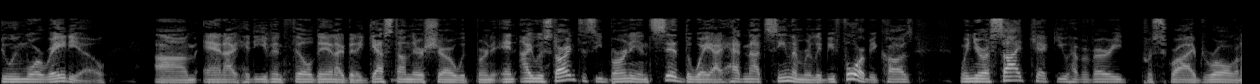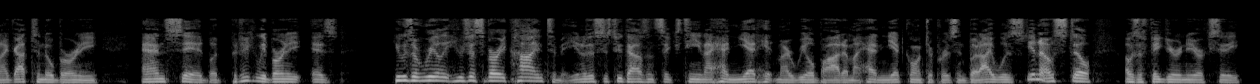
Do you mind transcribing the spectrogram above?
doing more radio um, and I had even filled in. I'd been a guest on their show with Bernie, and I was starting to see Bernie and Sid the way I had not seen them really before. Because when you're a sidekick, you have a very prescribed role, and I got to know Bernie and Sid, but particularly Bernie as he was a really he was just very kind to me. You know, this is 2016. I hadn't yet hit my real bottom. I hadn't yet gone to prison, but I was, you know, still I was a figure in New York City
